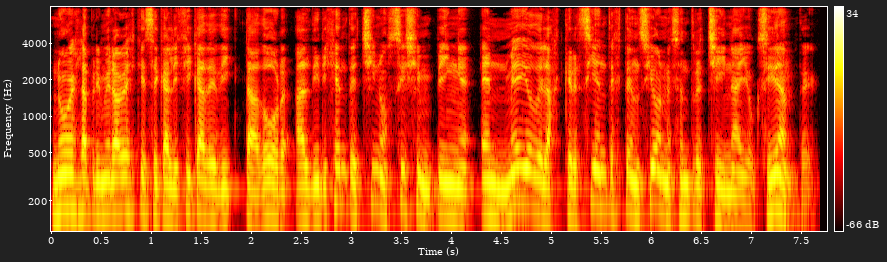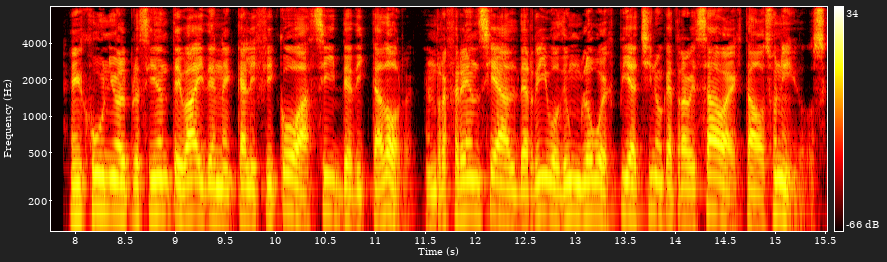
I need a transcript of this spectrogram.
No es la primera vez que se califica de dictador al dirigente chino Xi Jinping en medio de las crecientes tensiones entre China y Occidente. En junio, el presidente Biden calificó a Xi de dictador, en referencia al derribo de un globo espía chino que atravesaba Estados Unidos.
